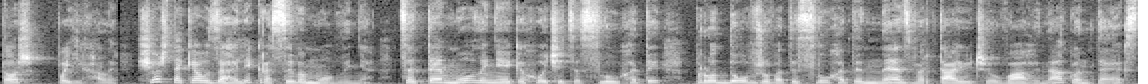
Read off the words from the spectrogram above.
Тож, поїхали. Що ж таке взагалі красиве мовлення? Це те мовлення, яке хочеться слухати, продовжувати слухати, не звертаючи уваги на контекст,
